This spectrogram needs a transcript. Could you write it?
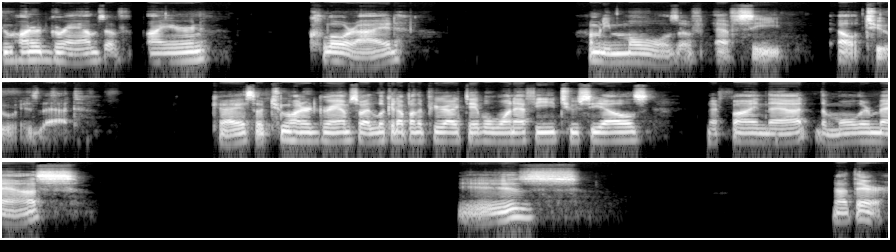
200 grams of iron chloride. How many moles of FeCl2 is that? Okay, so 200 grams. So I look it up on the periodic table, 1 Fe, 2 Cls, and I find that the molar mass is not there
